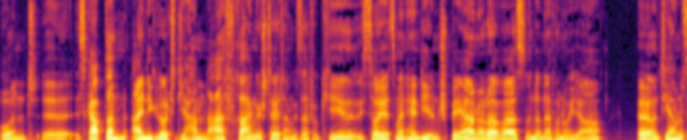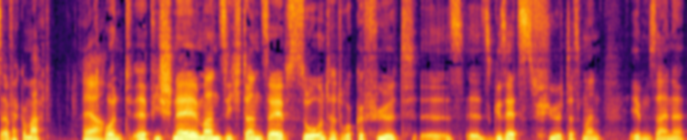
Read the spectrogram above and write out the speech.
Und äh, es gab dann einige Leute, die haben Nachfragen gestellt, haben gesagt, okay, ich soll jetzt mein Handy entsperren oder was? Und dann einfach nur ja. Äh, und die haben das einfach gemacht. Ja. Und äh, wie schnell man sich dann selbst so unter Druck gefühlt, äh, äh, gesetzt fühlt, dass man eben seine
